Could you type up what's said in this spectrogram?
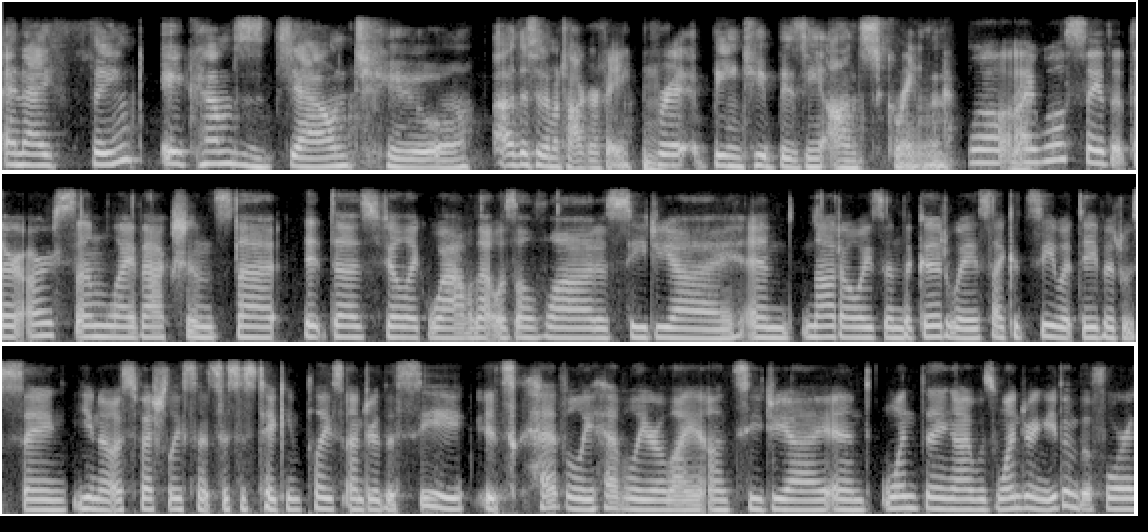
And I think it comes down to uh, the cinematography mm. for it being too busy on screen. Well, right. I will say that there are some live actions that it does feel like, wow, that was a lot of CGI and not always in the good ways. I could see what David was saying, you know, especially since this is taking place under the sea, it's heavily, heavily reliant on CGI. And one thing I was wondering, even before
